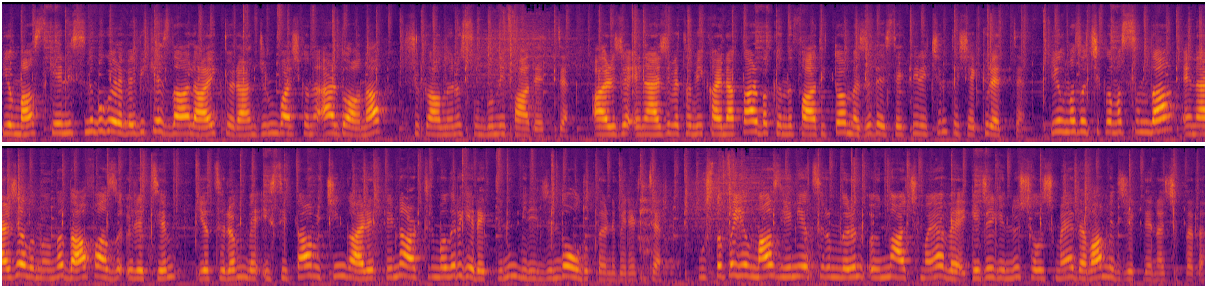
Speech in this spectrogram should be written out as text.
Yılmaz, kendisini bu göreve bir kez daha layık gören Cumhurbaşkanı Erdoğan'a şükranlarını sunduğunu ifade etti. Ayrıca Enerji ve Tabi Kaynaklar Bakanı Fatih Dönmez'e destekleri için teşekkür etti. Yılmaz açıklamasında enerji alanında daha fazla üretim, yatırım ve istihdam için gayretlerini artırmaları gerektiğinin bilincinde olduklarını belirtti. Mustafa Yılmaz yeni yatırımların önünü açmaya ve gece gündüz çalışmaya devam edeceklerini açıkladı.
